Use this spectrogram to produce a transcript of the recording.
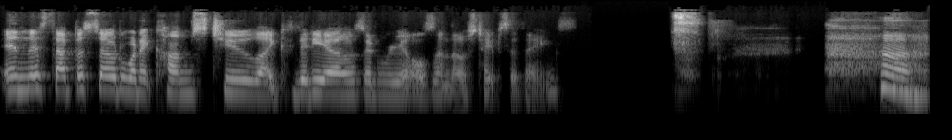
in this episode when it comes to like videos and reels and those types of things? Huh.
